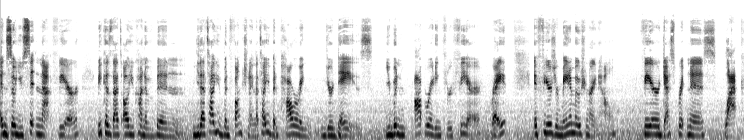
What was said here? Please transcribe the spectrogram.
And so you sit in that fear because that's all you kind of been, that's how you've been functioning. That's how you've been powering your days. You've been operating through fear, right? If fear is your main emotion right now, fear, desperateness, lack.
